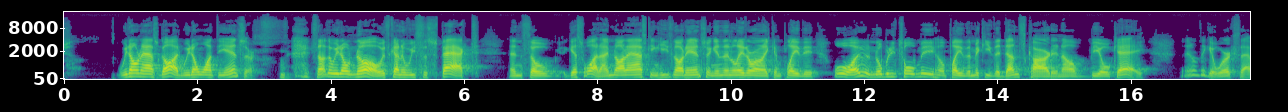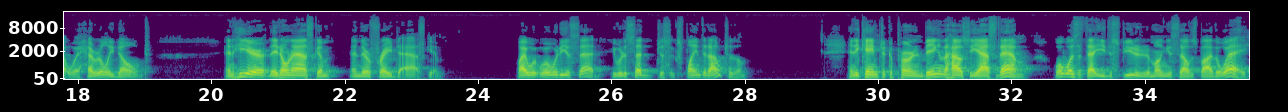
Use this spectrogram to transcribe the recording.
We don't ask God, we don't want the answer. it's not that we don't know, it's kind of we suspect And so, guess what? I'm not asking, he's not answering, and then later on I can play the, oh, I didn't, nobody told me. I'll play the Mickey the Dunce card and I'll be okay. I don't think it works that way. I really don't. And here, they don't ask him, and they're afraid to ask him. Why, what would he have said? He would have said, just explained it out to them. And he came to Capernaum. Being in the house, he asked them, What was it that you disputed among yourselves by the way?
